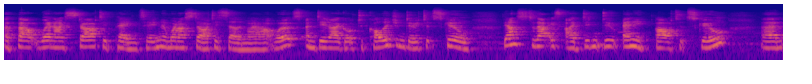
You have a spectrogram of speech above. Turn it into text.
about when I started painting and when I started selling my artworks and did I go to college and do it at school. The answer to that is I didn't do any art at school. Um,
